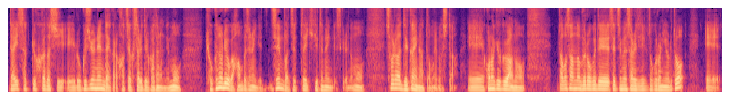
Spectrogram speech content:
大作曲家だし、えー、60年代から活躍されてる方なんで、もう、曲の量が半端じゃないんで、全部は絶対聴けてないんですけれども、それはでかいなと思いました。えー、この曲はあの、タボさんのブログで説明されているところによると、え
